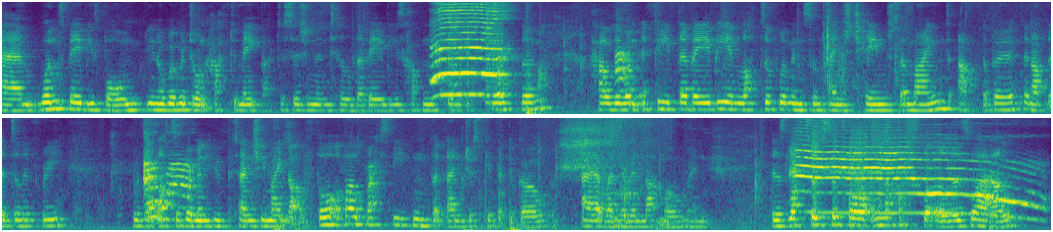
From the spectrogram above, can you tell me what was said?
Um, once baby's born, you know, women don't have to make that decision until their baby's having something with them, how they want to feed their baby, and lots of women sometimes change their mind at the birth and at the delivery. We've got lots of women who potentially might not have thought about breastfeeding, but then just give it a go uh, when they're in that moment. There's lots of support in the hospital as well.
